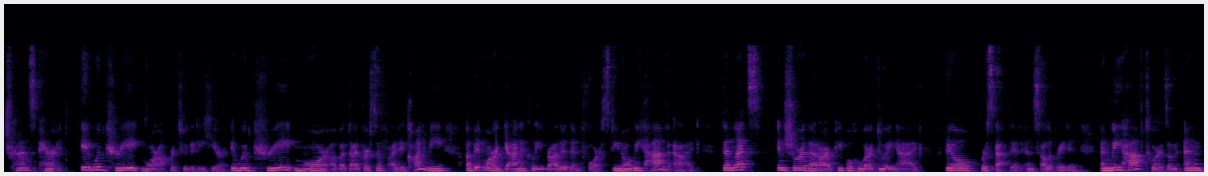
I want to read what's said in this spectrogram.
transparent, it would create more opportunity here. It would create more of a diversified economy a bit more organically rather than forced. You know, we have ag, then let's ensure that our people who are doing ag feel respected and celebrated. And we have tourism. And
